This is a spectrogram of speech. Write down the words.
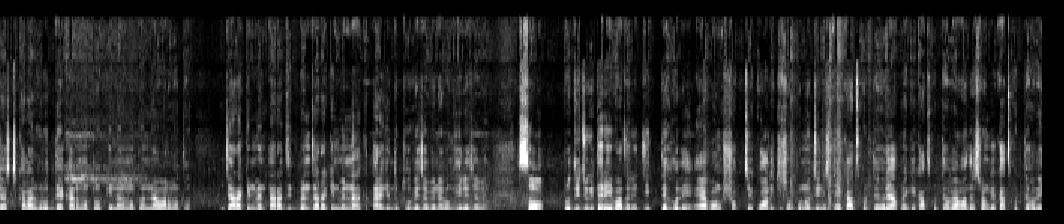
জাস্ট কালারগুলো দেখার মতো, কেনার মতো, নেওয়ার মতো। যারা কিনবেন, তারা জিতবেন, যারা কিনবেন না, তারা কিন্তু ঠকে যাবেন এবং হেরে যাবেন। সো প্রতিযোগিতার এই বাজারে জিততে হলে এবং সবচেয়ে কোয়ালিটি সম্পূর্ণ জিনিস নিয়ে কাজ করতে হলে আপনাকে কাজ করতে হবে আমাদের সঙ্গে, কাজ করতে হবে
